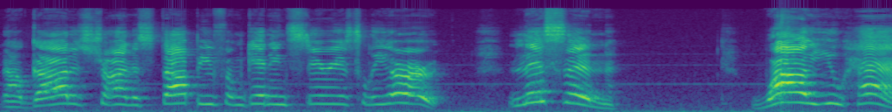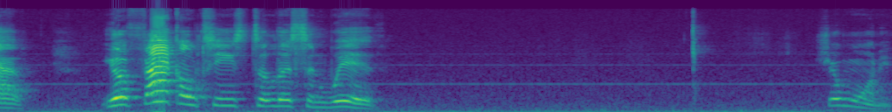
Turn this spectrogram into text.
Now, God is trying to stop you from getting seriously hurt. Listen while you have your faculties to listen with It's your warning.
